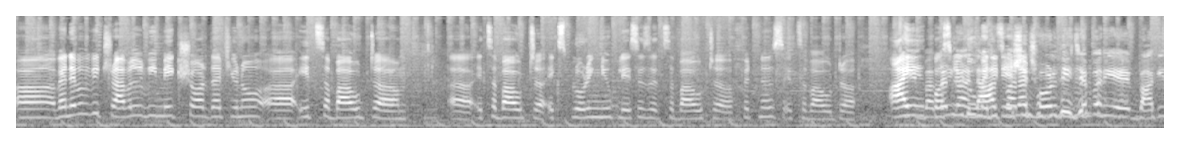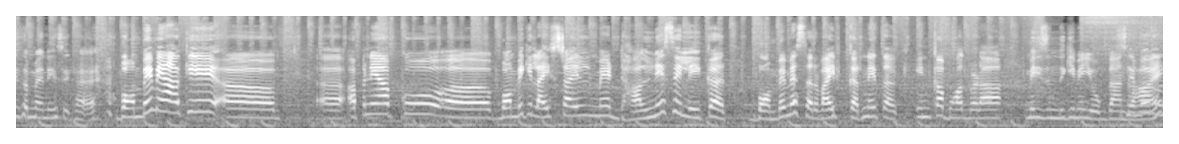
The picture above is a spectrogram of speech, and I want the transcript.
uh, whenever we travel, we make sure that you know uh, it's about um, uh, it's about uh, exploring new places. It's about uh, fitness. It's about uh, I personally do meditation. छोड़ दीजिए पर ये बाकी सब मैंने सिखाया है बॉम्बे में आके uh, अपने आप को बॉम्बे की लाइफस्टाइल में ढालने से लेकर बॉम्बे में सरवाइव करने तक इनका बहुत बड़ा मेरी ज़िंदगी में योगदान रहा है।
